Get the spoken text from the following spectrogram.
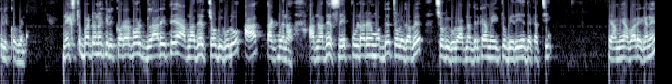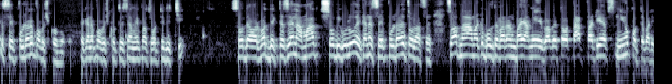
ক্লিক করবেন। নেক্সট বাটনে ক্লিক করার পর গ্যালারিতে আপনাদের ছবিগুলো আর থাকবে না। আপনাদের সেভ ফোল্ডারের মধ্যে চলে যাবে ছবিগুলো। আপনাদেরকে আমি একটু বেরিয়ে দেখাচ্ছি। আমি আবার এখানে সেভ ফোল্ডারে প্রবেশ করব। এখানে প্রবেশ করতেছি, আমি পাসওয়ার্ডটি দিচ্ছি। সো দেওয়ার পর দেখতেছেন আমার ছবিগুলো এখানে সেভ ফোল্ডারে চলে আসে। সো আপনারা আমাকে বলতে পারেন, ভাই, আমি এভাবে তো থার্ড পার্টি অ্যাপস নিয়েও করতে পারি।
